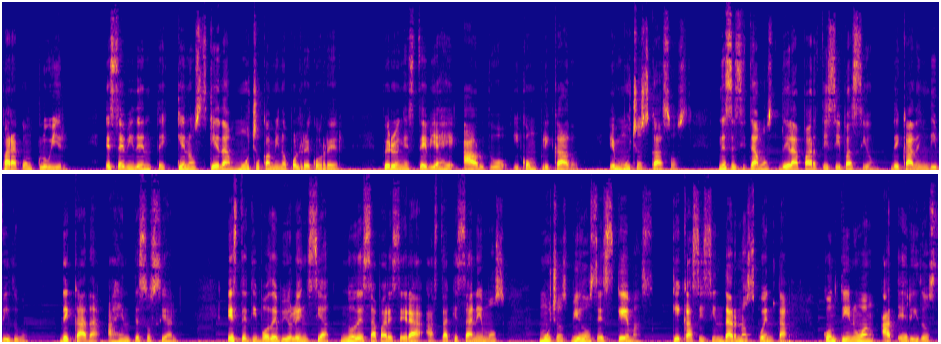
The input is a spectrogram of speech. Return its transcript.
Para concluir, es evidente que nos queda mucho camino por recorrer, pero en este viaje arduo y complicado, en muchos casos, necesitamos de la participación de cada individuo, de cada agente social. Este tipo de violencia no desaparecerá hasta que sanemos muchos viejos esquemas que casi sin darnos cuenta continúan adheridos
